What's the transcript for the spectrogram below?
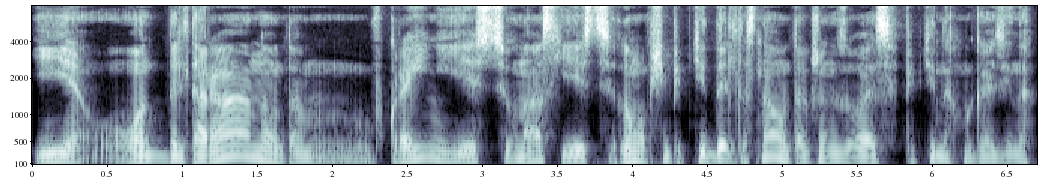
и он дельтаран, он там в Украине есть, у нас есть. Ну, в общем, пептид дельта сна, он также называется в пептидных магазинах.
